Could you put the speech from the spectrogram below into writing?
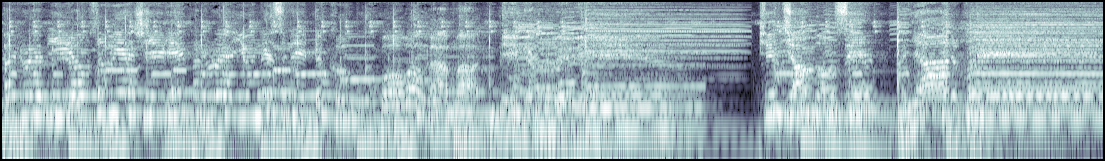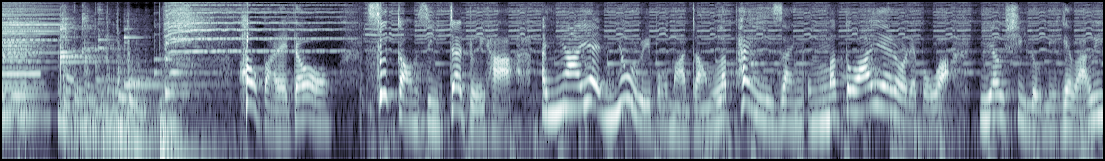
ဖက်ဒရယ်ပြည်အောင်စုရဲ့ရှိပြီးဖက်ဒရယ်ယူနစ်စနစ်တစ်ခုပေါ်ပေါက်လာမှဒီကံလွယ်ပင်ဖြစ်ကြောင်းပုံစံအညာတခွင်ဟုတ်ပါတယ်တော့ စစ်ကောင်စီတပ်တွေဟာအညာရဲ့မြို့တွေပေါ်မှာတောင်လက်ဖက်ရည်ဆိုင်မသွားရတော့တဲ့ဘဝရောက်ရှိလို့နေခဲ့ပါပြီ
